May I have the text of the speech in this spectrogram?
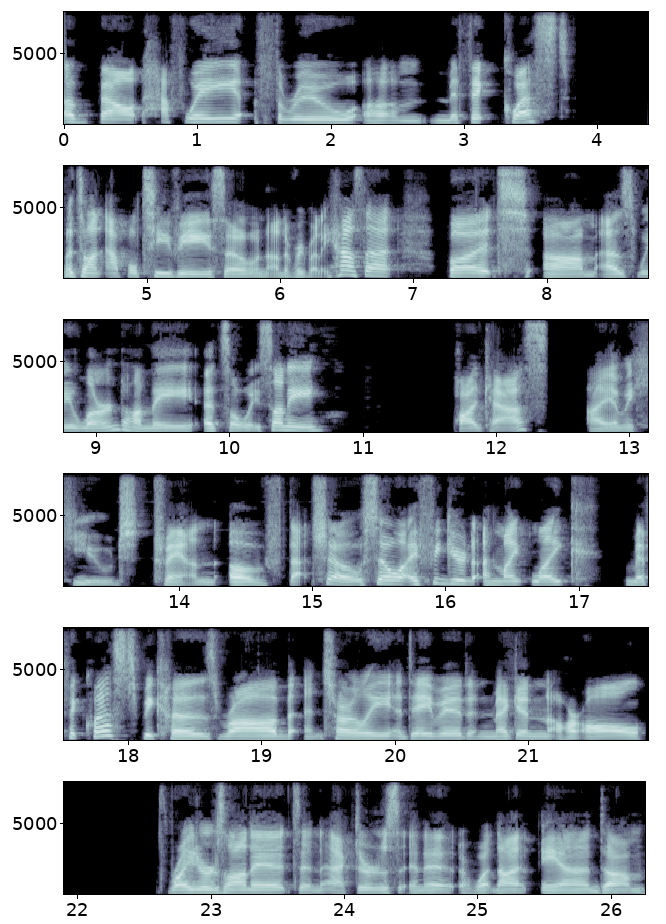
about halfway through um, Mythic Quest. It's on Apple TV, so not everybody has that. But um, as we learned on the It's Always Sunny podcast, I am a huge fan of that show. So I figured I might like Mythic Quest because Rob and Charlie and David and Megan are all writers on it and actors in it or whatnot. And um,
